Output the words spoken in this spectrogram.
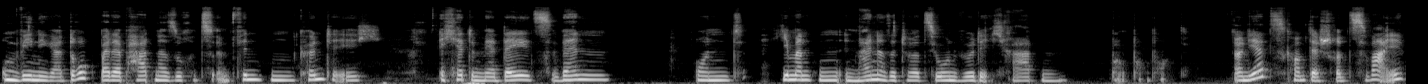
um weniger Druck bei der Partnersuche zu empfinden, könnte ich, ich hätte mehr Dates, wenn und jemanden in meiner Situation würde ich raten. Punkt, Punkt, Punkt. Und jetzt kommt der Schritt zwei,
